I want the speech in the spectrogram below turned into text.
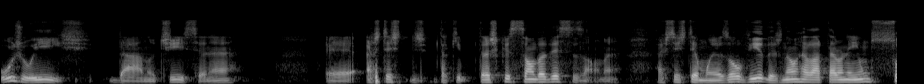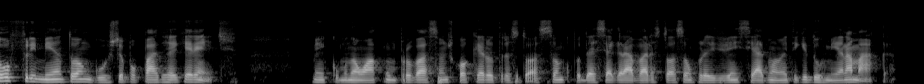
o juiz da notícia, né? É, as tá aqui, transcrição da decisão, né? As testemunhas ouvidas não relataram nenhum sofrimento ou angústia por parte do requerente, bem como não há comprovação de qualquer outra situação que pudesse agravar a situação por ele no momento em que dormia na maca.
